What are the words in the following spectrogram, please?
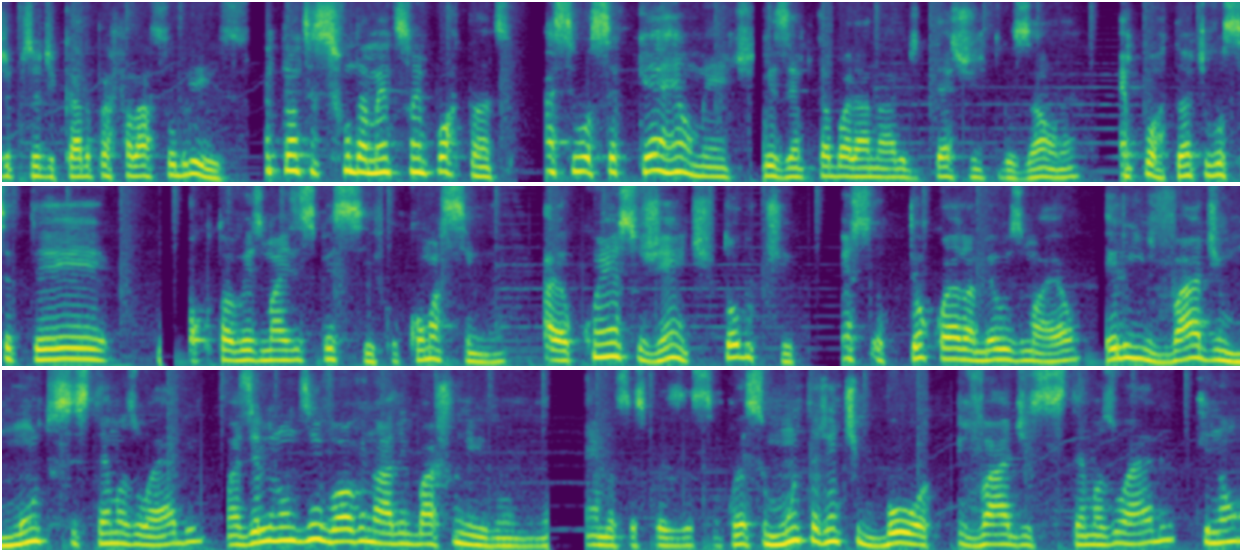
seja indicado para falar sobre isso. Então, esses fundamentos são importantes. Mas se você quer realmente, por exemplo, trabalhar na área de teste de intrusão, né, é importante você ter um foco talvez mais específico. Como assim, né? Ah, eu conheço gente todo tipo. Eu tenho um colega meu, Ismael, ele invade muitos sistemas web, mas ele não desenvolve nada em baixo nível. Não lembro essas coisas assim. Conheço muita gente boa que invade sistemas web que não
